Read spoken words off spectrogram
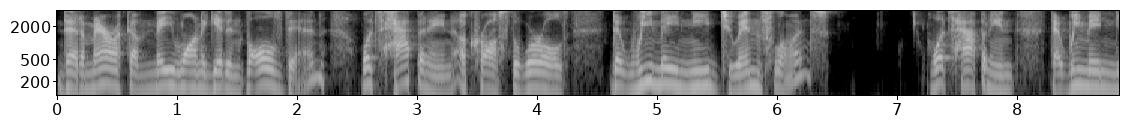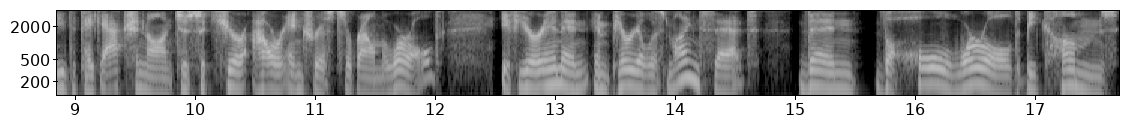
that America may want to get involved in, what's happening across the world that we may need to influence, what's happening that we may need to take action on to secure our interests around the world. If you're in an imperialist mindset, then the whole world becomes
